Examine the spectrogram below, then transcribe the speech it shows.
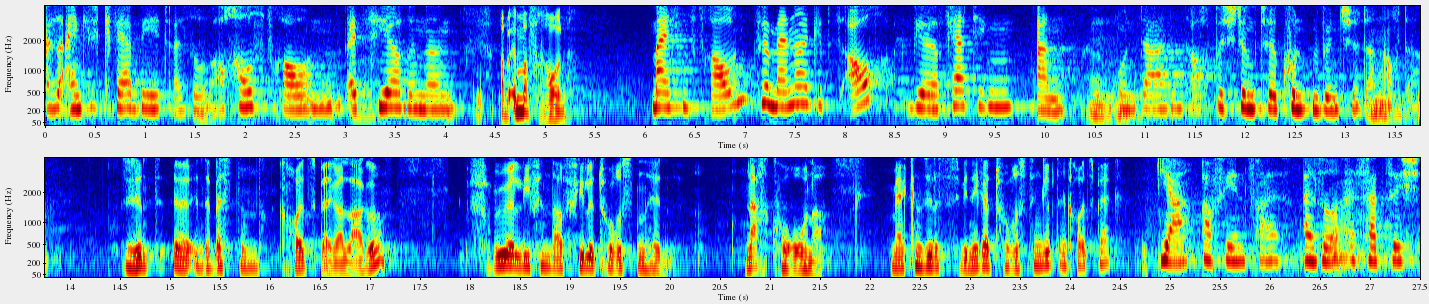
also eigentlich querbeet, also auch Hausfrauen, Erzieherinnen. Aber immer Frauen? Meistens Frauen. Für Männer gibt es auch. Wir fertigen an. Mhm. Und da sind auch bestimmte Kundenwünsche dann mhm. auch da. Sie sind äh, in der besten Kreuzberger Lage. Früher liefen da viele Touristen hin. Nach Corona. Merken Sie, dass es weniger Touristen gibt in Kreuzberg? Ja, auf jeden Fall. Also es hat sich,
